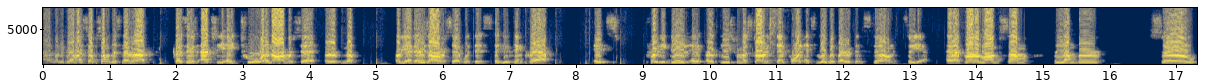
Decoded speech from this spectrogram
I'm gonna grab myself some of this netherrack because there's actually a tool and armor set, or no, oh yeah, there is an armor set with this that you can craft. It's pretty good, eh, or at least from a starter standpoint, it's a little bit better than stone. So yeah, and I brought along some lumber, so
